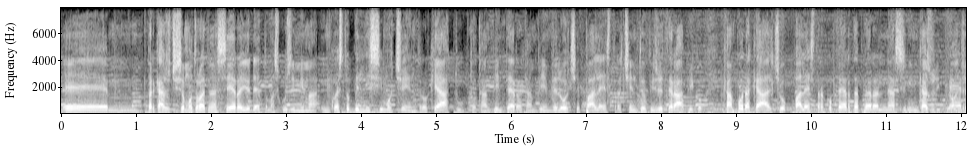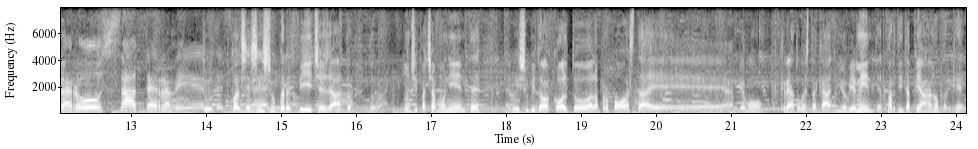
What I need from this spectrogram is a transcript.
Ehm, per caso ci siamo trovati una sera e gli ho detto: Ma scusami, ma in questo bellissimo centro che ha tutto, campi in terra, campi in veloce, palestra, centro fisioterapico, campo da calcio, palestra coperta per allenarsi in caso di pioggia. Terra rossa, terra verde. Tu- qualsiasi superficie, esatto, non ci facciamo niente e lui subito ha accolto la proposta e abbiamo creato questa Academy, ovviamente è partita piano perché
